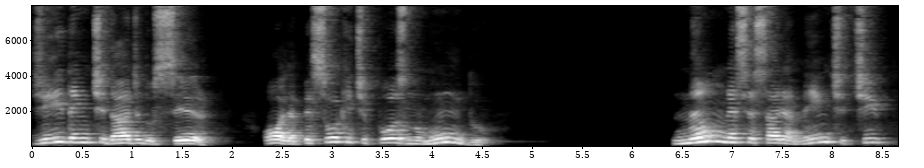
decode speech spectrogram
de identidade do ser. Olha, a pessoa que te pôs no mundo não necessariamente te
